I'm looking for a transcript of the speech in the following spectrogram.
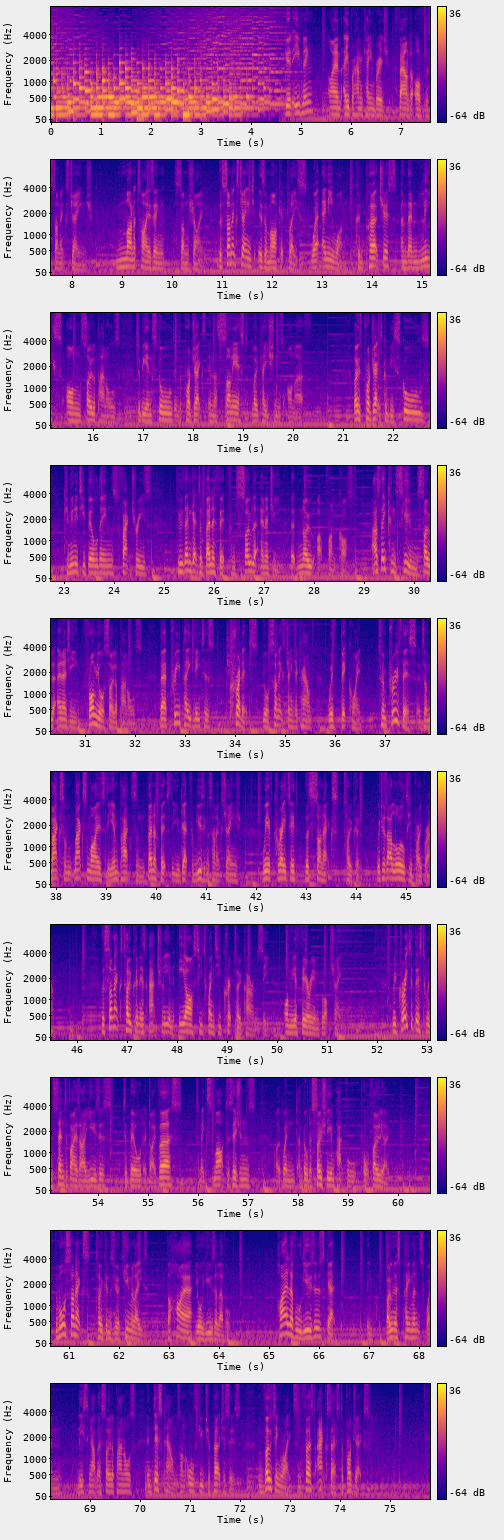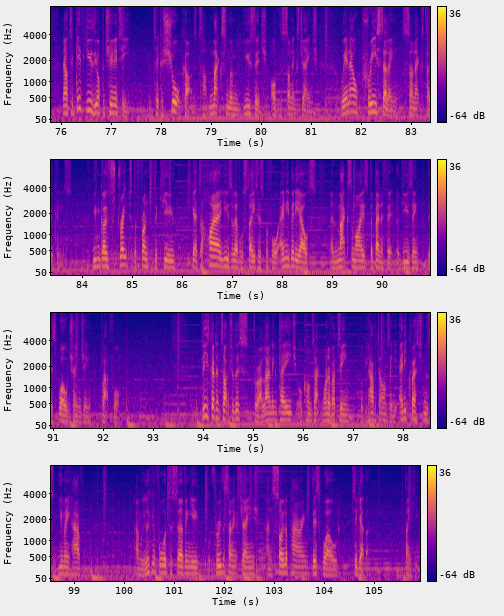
Good evening, I am Abraham Cambridge, founder of The Sun Exchange. Monetizing sunshine. The Sun Exchange is a marketplace where anyone can purchase and then lease on solar panels to be installed into projects in the sunniest locations on Earth. Those projects can be schools, community buildings, factories, who then get to benefit from solar energy at no upfront cost. As they consume solar energy from your solar panels, their prepaid meters credits your Sun Exchange account with Bitcoin. To improve this and to maxim maximize the impacts and benefits that you get from using Sun Exchange, we have created the SunX token, which is our loyalty program. The SunX token is actually an ERC20 cryptocurrency on the Ethereum blockchain. We've created this to incentivize our users to build a diverse, to make smart decisions, Uh, when, and build a socially impactful portfolio. The more SunX tokens you accumulate, the higher your user level. Higher level users get bonus payments when leasing out their solar panels and discounts on all future purchases, voting rights and first access to projects. Now to give you the opportunity to take a shortcut to maximum usage of the Sun Exchange, we are now pre-selling SunX tokens. You can go straight to the front of the queue, get to higher user level status before anybody else and maximize the benefit of using this world-changing platform. Please get in touch with us through our landing page or contact one of our team. We'll be happy to answer any questions you may have. And we're looking forward to serving you through the Sun Exchange and solar powering this world together. Thank you.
